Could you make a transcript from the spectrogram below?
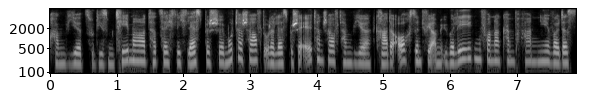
haben wir zu diesem Thema tatsächlich lesbische Mutterschaft oder lesbische Elternschaft haben wir gerade auch, sind wir am Überlegen von einer Kampagne, weil das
